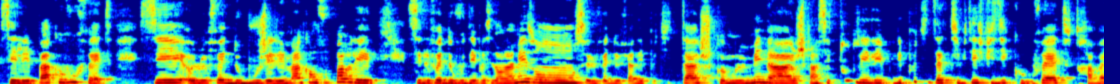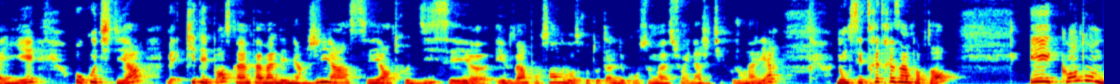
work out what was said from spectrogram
c'est les pas que vous faites, c'est euh, le fait de bouger les mains quand vous parlez, c'est le fait de vous déplacer dans la maison, c'est le fait de faire des petites tâches comme le ménage, enfin, c'est toutes les, petites activités physiques que vous faites, travailler au quotidien, mais qui dépensent quand même pas mal d'énergie. Hein. C'est entre 10 et, euh, et 20% de votre total de consommation énergétique journalière. Donc c'est très très important. Et quand on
